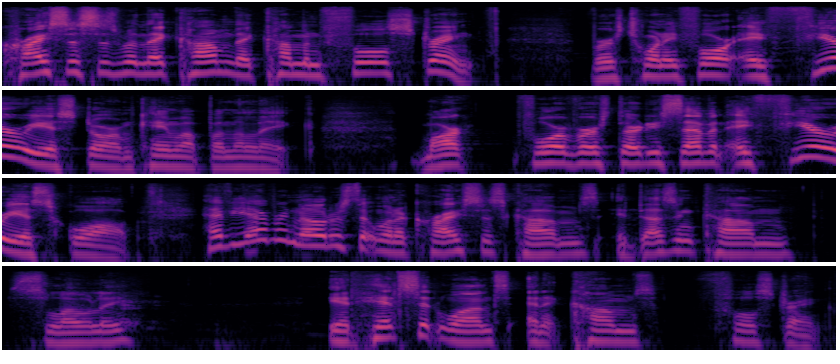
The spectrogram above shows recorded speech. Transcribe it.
Crises when they come they come in full strength. Verse 24 a furious storm came up on the lake. Mark 4, verse 37, a furious squall. Have you ever noticed that when a crisis comes, it doesn't come slowly? It hits at once and it comes full strength.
